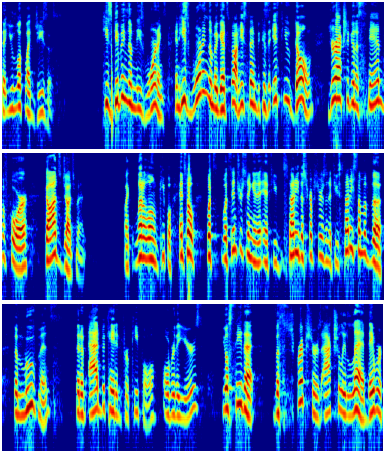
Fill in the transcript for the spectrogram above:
that you look like Jesus. He's giving them these warnings, and he's warning them against God. He's saying, because if you don't, you're actually going to stand before God's judgment like let alone people and so what's what's interesting in it if you study the scriptures and if you study some of the the movements that have advocated for people over the years you'll see that the scriptures actually led they were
